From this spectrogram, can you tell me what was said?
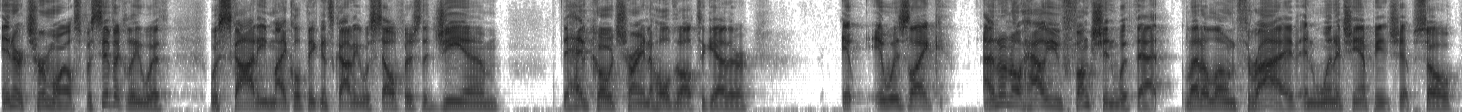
inner turmoil, specifically with with Scottie, Michael thinking Scottie was selfish, the GM, the head coach trying to hold it all together. It it was like I don't know how you function with that, let alone thrive and win a championship. So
